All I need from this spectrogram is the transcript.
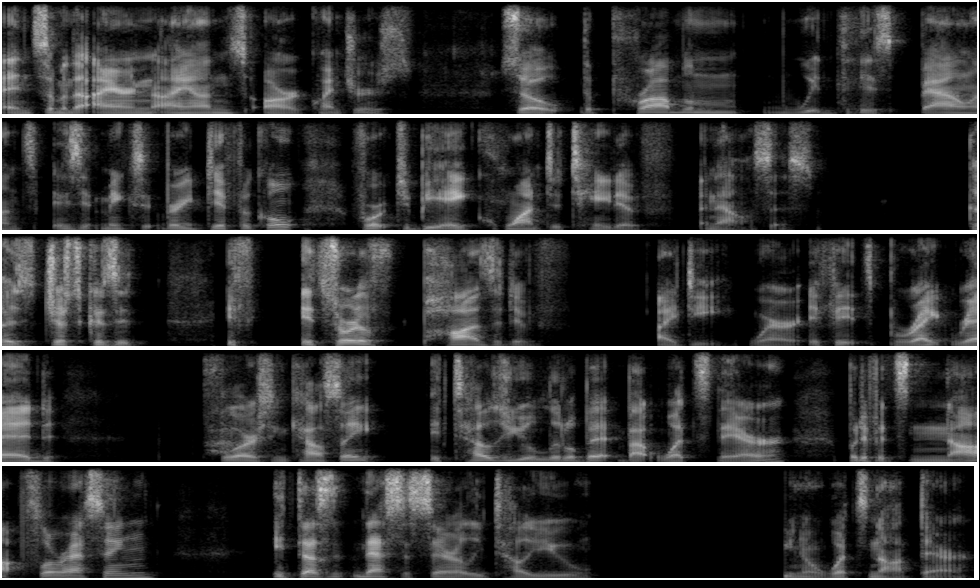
and some of the iron ions are quenchers. So the problem with this balance is it makes it very difficult for it to be a quantitative analysis. Because just because it if it's sort of positive ID, where if it's bright red fluorescent calcite, it tells you a little bit about what's there. But if it's not fluorescing, it doesn't necessarily tell you, you know, what's not there.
